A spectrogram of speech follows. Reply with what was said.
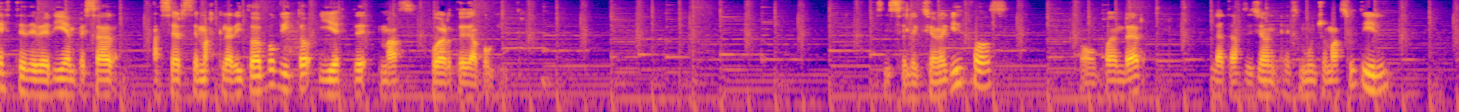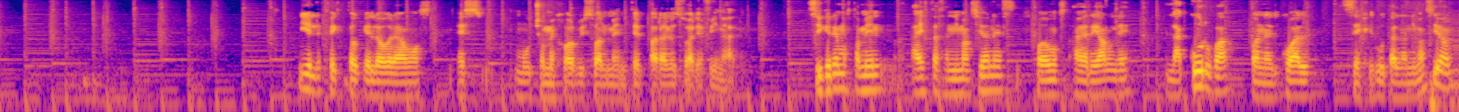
este debería empezar a hacerse más clarito de a poquito y este más fuerte de a poquito. Si selecciono X2, como pueden ver, la transición es mucho más sutil y el efecto que logramos es mucho mejor visualmente para el usuario final. Si queremos también a estas animaciones podemos agregarle la curva con el cual se ejecuta la animación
